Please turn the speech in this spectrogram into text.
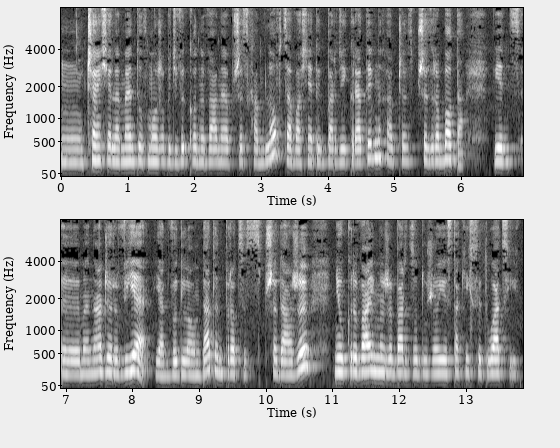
mm, część elementów może być wykonywana przez handlowca, właśnie tych bardziej kreatywnych, a część przez robota. Więc y, menadżer wie, jak wygląda ten proces sprzedaży. Nie ukrywajmy, że bardzo dużo jest takich sytuacji,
